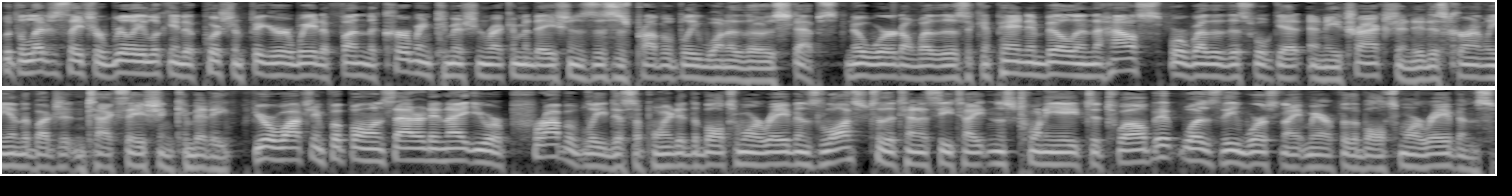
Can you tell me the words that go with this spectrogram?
With the legislature really looking to push and figure a way to fund the Kirwan Commission recommendations, this is probably one of those steps. No word on whether there's a companion bill in the House or whether this will get any traction. It is currently in the Budget and Taxation Committee. If you were watching football on Saturday night, you were probably disappointed. The Baltimore Ravens lost to the Tennessee Titans 28 to 12. It was the worst nightmare nightmare for the Baltimore Ravens.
